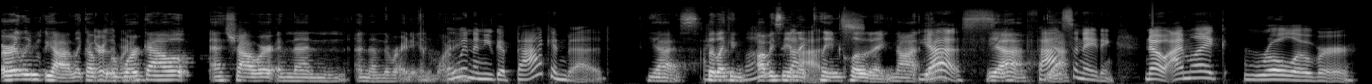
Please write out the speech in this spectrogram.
Early, yeah, like a, a workout and shower, and then and then the writing in the morning. Oh, and then you get back in bed. yes, I but like in, obviously in like clean clothing, not. Yes. Yeah, yeah. Fascinating. No, I'm like roll over,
